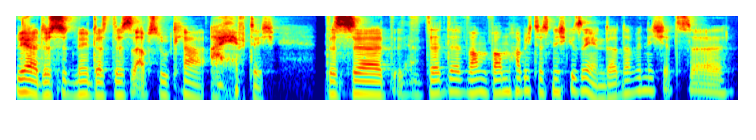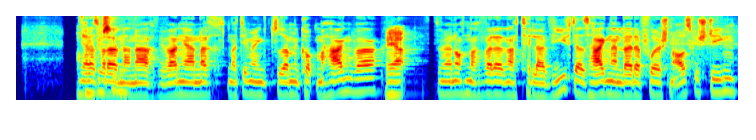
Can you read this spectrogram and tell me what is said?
Ja, das, nee, das, das ist absolut klar. Ah, heftig. Das, äh, da, da, warum, warum habe ich das nicht gesehen? Da, da bin ich jetzt. Äh, ja, das war dann danach. Wir waren ja, nach, nachdem wir zusammen in Kopenhagen waren, ja. sind wir noch nach, weiter nach Tel Aviv. Da ist Hagen dann leider vorher schon ausgestiegen.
